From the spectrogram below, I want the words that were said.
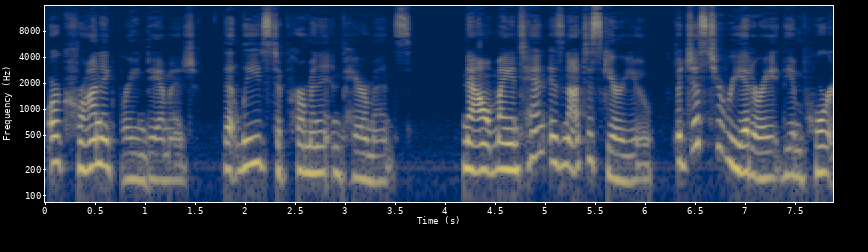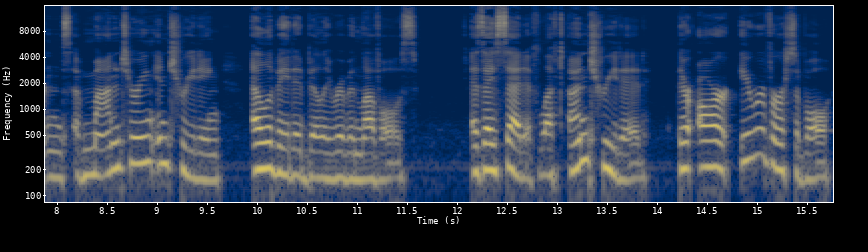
or chronic brain damage that leads to permanent impairments. Now, my intent is not to scare you, but just to reiterate the importance of monitoring and treating elevated bilirubin levels. As I said, if left untreated, there are irreversible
